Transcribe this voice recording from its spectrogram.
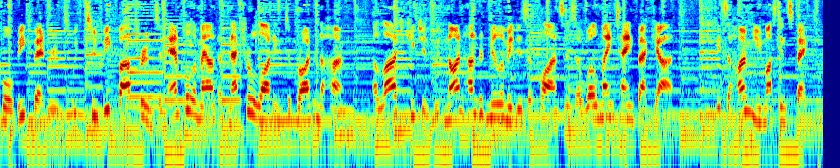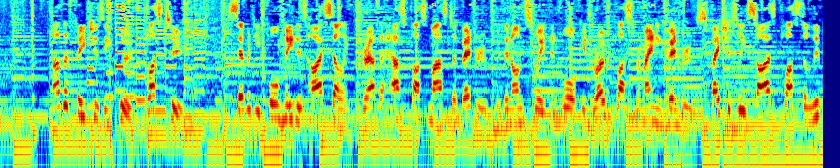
four big bedrooms with two big bathrooms and ample amount of natural lighting to brighten the home, a large kitchen with 900mm appliances, a well maintained backyard. It's a home you must inspect. Other features include, plus 2. 74 meters high ceiling throughout the house plus master bedroom with an ensuite and walk-in robe plus remaining bedrooms spaciously sized plus the living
